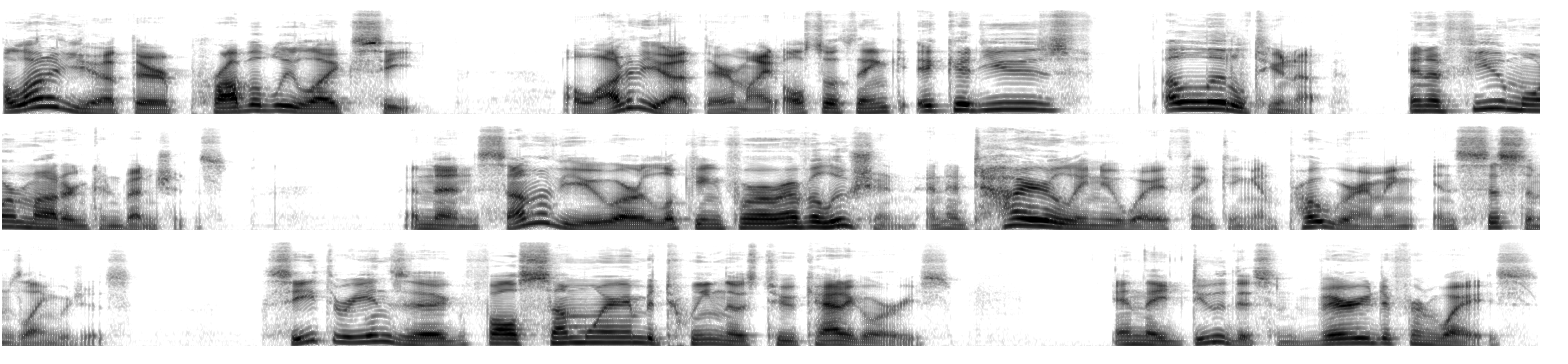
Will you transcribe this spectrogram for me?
A lot of you out there probably like C. A lot of you out there might also think it could use a little tune up and a few more modern conventions. And then some of you are looking for a revolution, an entirely new way of thinking and programming in systems languages. C3 and Zig fall somewhere in between those two categories. And they do this in very different ways.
